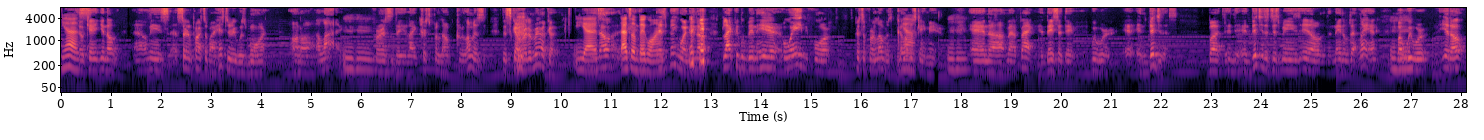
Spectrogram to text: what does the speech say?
Yes. Okay, you know, I mean, certain parts of our history was born on a, a lie. Mm-hmm. For instance, they, like Christopher Columbus discovered America. Yes. You know, That's a big one. It's a big one. You know, black people been here way before Christopher Columbus, Columbus came here. Mm-hmm. And uh, matter of fact, they said they we were indigenous, but indigenous just means you know the native of that land. But we were, you know,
